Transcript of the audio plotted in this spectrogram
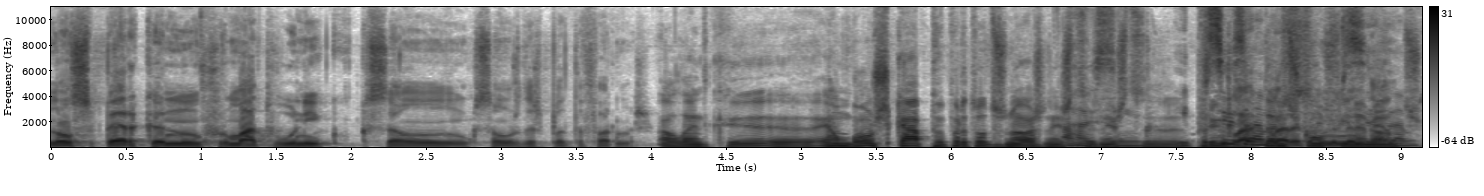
não se perca num formato único que são, que são os das plataformas. Além de que eh, é um bom escape para todos nós neste, sim. neste período de tantos confinamentos.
